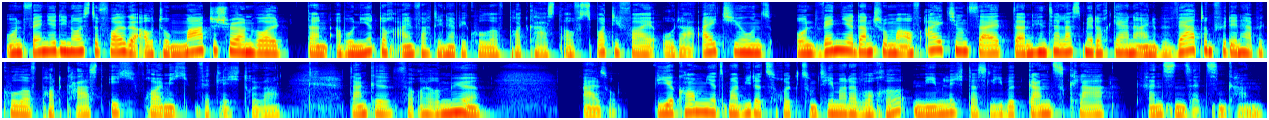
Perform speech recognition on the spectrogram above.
Und wenn ihr die neueste Folge automatisch hören wollt, dann abonniert doch einfach den Happy Cool Love Podcast auf Spotify oder iTunes. Und wenn ihr dann schon mal auf iTunes seid, dann hinterlasst mir doch gerne eine Bewertung für den Happy Cool Love Podcast. Ich freue mich wirklich drüber. Danke für eure Mühe. Also, wir kommen jetzt mal wieder zurück zum Thema der Woche, nämlich, dass Liebe ganz klar Grenzen setzen kann.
